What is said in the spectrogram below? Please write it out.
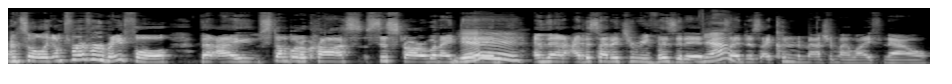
And so, like, I'm forever grateful that I stumbled across Sistar when I did, Yay! and then I decided to revisit it Yeah. because I just I couldn't imagine my life now,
